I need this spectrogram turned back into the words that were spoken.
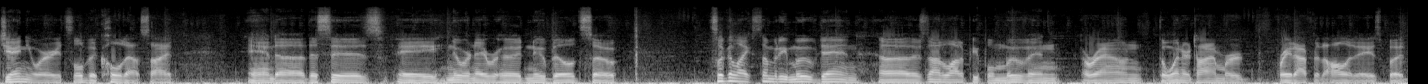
January, it's a little bit cold outside. And uh, this is a newer neighborhood, new build, so it's looking like somebody moved in. Uh, there's not a lot of people moving around the wintertime or right after the holidays, but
